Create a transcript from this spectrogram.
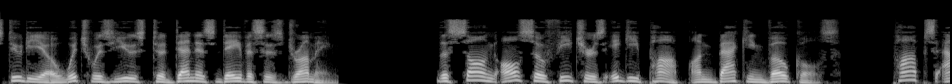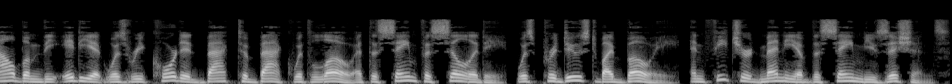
studio which was used to Dennis Davis's drumming. The song also features Iggy Pop on backing vocals. Pop's album The Idiot was recorded back-to-back with Low at the same facility, was produced by Bowie, and featured many of the same musicians.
